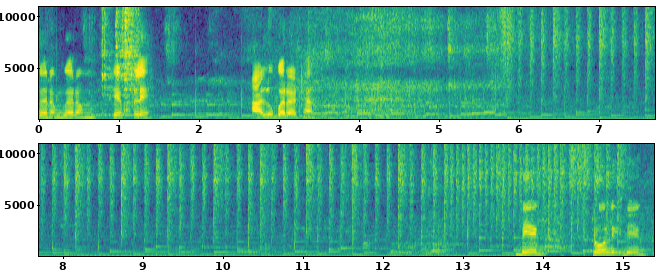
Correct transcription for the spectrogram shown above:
ગરમ ગરમ થેપલે, aloo paratha. Bag, trolley bag.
